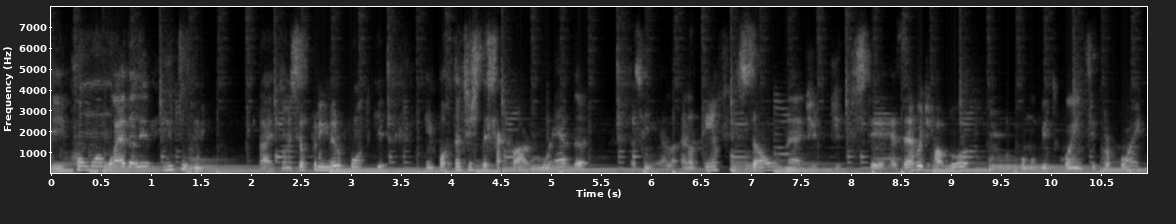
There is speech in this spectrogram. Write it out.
E como uma moeda, ela é muito ruim. Tá? Então esse é o primeiro ponto que é importante a gente deixar claro. Moeda, assim, ela, ela tem a função né, de, de, ser reserva de valor, como o Bitcoin se propõe,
